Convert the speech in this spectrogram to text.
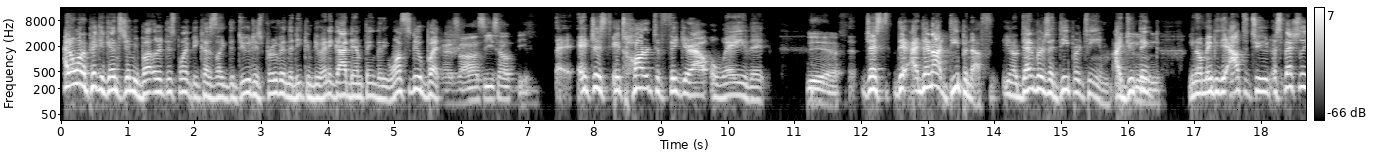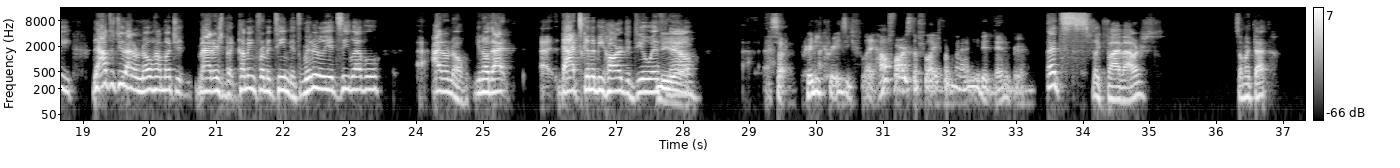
I- don't want to pick against Jimmy Butler at this point because like the dude has proven that he can do any goddamn thing that he wants to do, but As long as he's healthy. it just it's hard to figure out a way that Yeah. just they're, they're not deep enough. You know, Denver's a deeper team. I do think, Mhm. you know, maybe the altitude, especially the altitude, I don't know how much it matters, but coming from a team that's literally at sea level, I- don't know. You know that uh, that's going to be hard to deal with Yeah. now. A pretty crazy flight. How far is the flight from Miami to Denver? That's like 5 hours. Something like that.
